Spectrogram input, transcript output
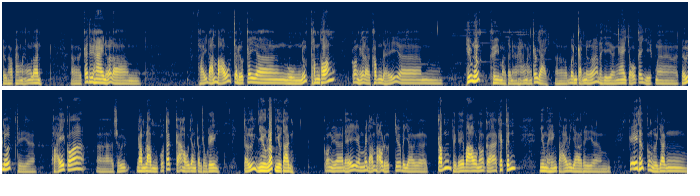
trường hợp hạn mặn lên à, cái thứ hai nữa là phải đảm bảo cho được cái ờ, nguồn nước thông thoáng, có nghĩa là không để ờ, thiếu nước khi mà tình hạn mặn kéo dài. Ờ, bên cạnh nữa thì ngay chỗ cái việc mà trữ nước thì phải có sự đồng lòng của tất cả hộ dân trồng sầu riêng, trữ nhiều lớp nhiều tầng. Có nghĩa để mới đảm bảo được, chứ bây giờ cống thì đê bao nó cả khép kín. Nhưng mà hiện tại bây giờ thì cái ý thức của người dân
